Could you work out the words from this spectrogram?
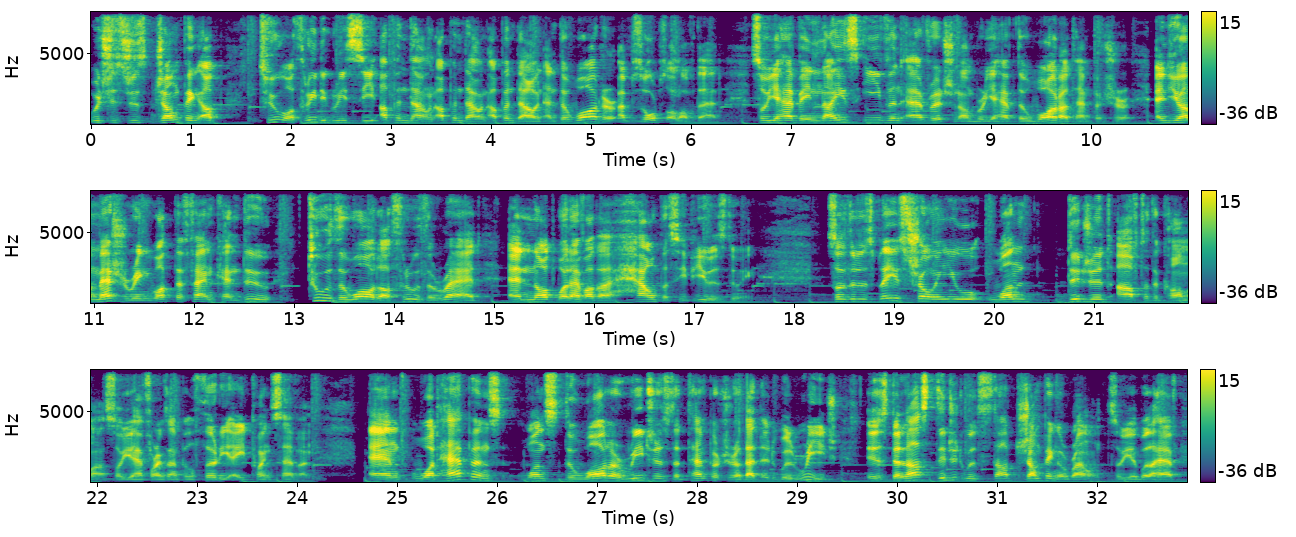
which is just jumping up 2 or 3 degrees C up and down, up and down, up and down, and the water absorbs all of that. So you have a nice even average number, you have the water temperature, and you are measuring what the fan can do to the water through the rad, and not whatever the hell the CPU is doing. So the display is showing you one digit after the comma. So you have, for example, 38.7. And what happens once the water reaches the temperature that it will reach is the last digit will start jumping around. So you will have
